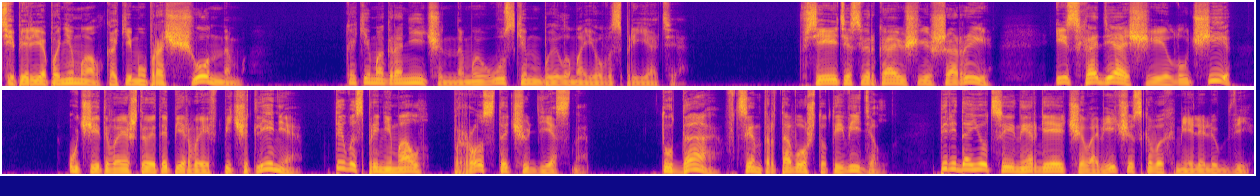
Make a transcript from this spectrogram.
Теперь я понимал, каким упрощенным, каким ограниченным и узким было мое восприятие. Все эти сверкающие шары, исходящие лучи, учитывая, что это первое впечатление, ты воспринимал просто чудесно. Туда, в центр того, что ты видел, передается энергия человеческого хмеля любви.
